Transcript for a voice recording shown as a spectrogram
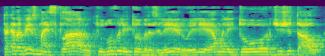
Está cada vez mais claro que o novo eleitor brasileiro ele é um eleitor digital,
